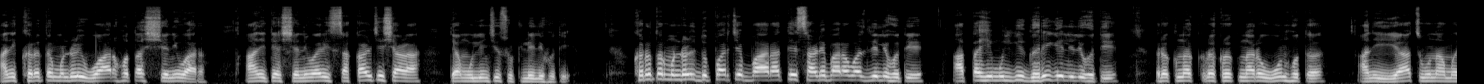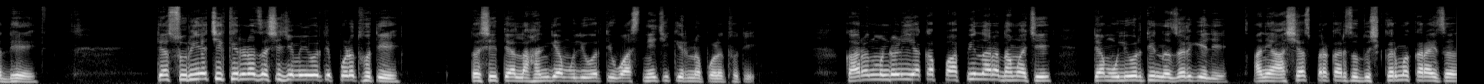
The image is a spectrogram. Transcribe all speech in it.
आणि खरं तर मंडळी वार होता शनिवार. आणि त्या शनिवारी सकाळची शाळा त्या मुलींची सुटलेली होती. खरं तर मंडळी दुपारचे बारा ते साडेबारा वाजलेले होते. आता ही मुलगी घरी गेलेली होती. रखनक रखरखणारं ऊन होतं. आणि याच उन्हामध्ये त्या सूर्याची किरणं जशी जमिनीवरती पडत होती तशी त्या लहानग्या मुलीवरती वासनेची किरणं पडत होती. कारण मंडळी एका पापी नाराधामाची त्या मुलीवरती नजर गेली आणि अशाच प्रकारचं दुष्कर्म करायचं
